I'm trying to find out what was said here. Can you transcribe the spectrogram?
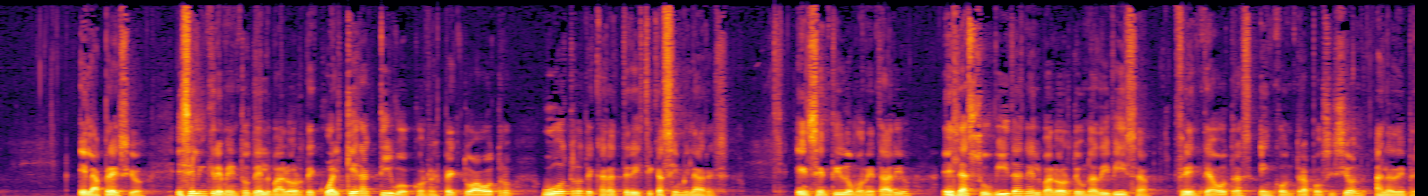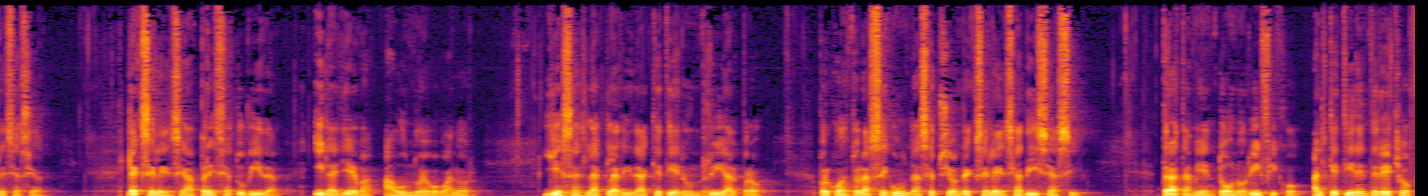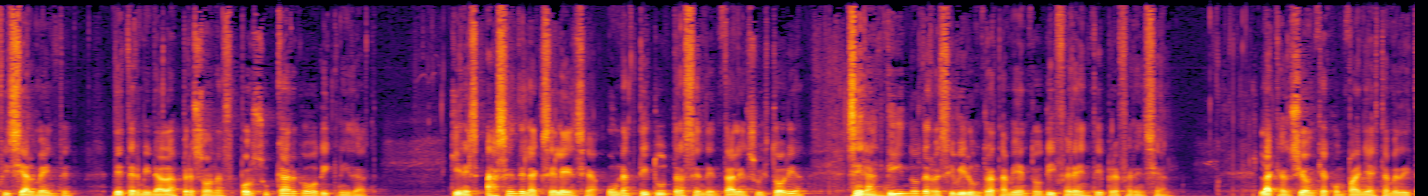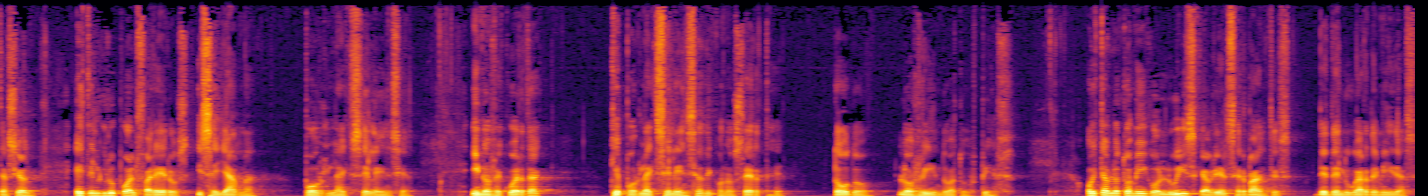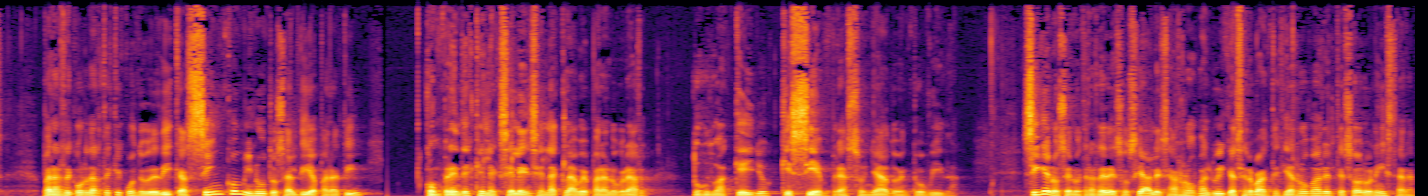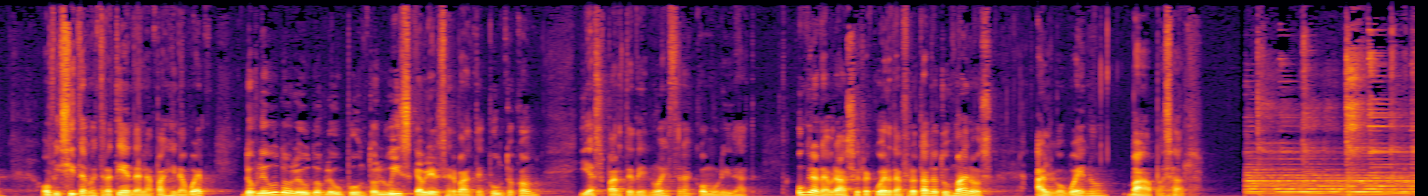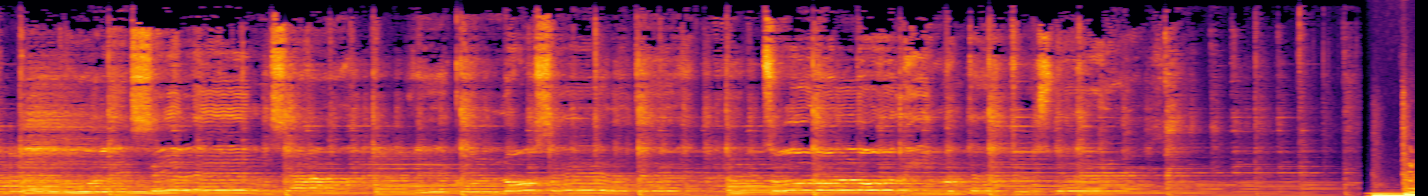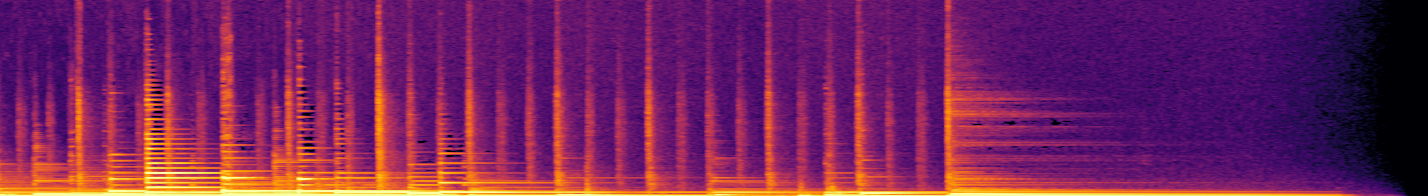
El aprecio es el incremento del valor de cualquier activo con respecto a otro u otros de características similares. En sentido monetario, es la subida en el valor de una divisa frente a otras en contraposición a la depreciación. La excelencia aprecia tu vida y la lleva a un nuevo valor. Y esa es la claridad que tiene un Real Pro, por cuanto la segunda acepción de excelencia dice así, tratamiento honorífico al que tienen derecho oficialmente determinadas personas por su cargo o dignidad. Quienes hacen de la excelencia una actitud trascendental en su historia serán dignos de recibir un tratamiento diferente y preferencial. La canción que acompaña esta meditación es del grupo Alfareros y se llama Por la Excelencia y nos recuerda que por la excelencia de conocerte, todo lo rindo a tus pies. Hoy te habló tu amigo Luis Gabriel Cervantes desde el lugar de Midas, para recordarte que cuando dedicas cinco minutos al día para ti, comprendes que la excelencia es la clave para lograr todo aquello que siempre has soñado en tu vida. Síguenos en nuestras redes sociales, arroba Luis Cervantes y arroba el tesoro en Instagram, o visita nuestra tienda en la página web www.luisgabrielcervantes.com y haz parte de nuestra comunidad. Un gran abrazo y recuerda, frotando tus manos, algo bueno va a pasar.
